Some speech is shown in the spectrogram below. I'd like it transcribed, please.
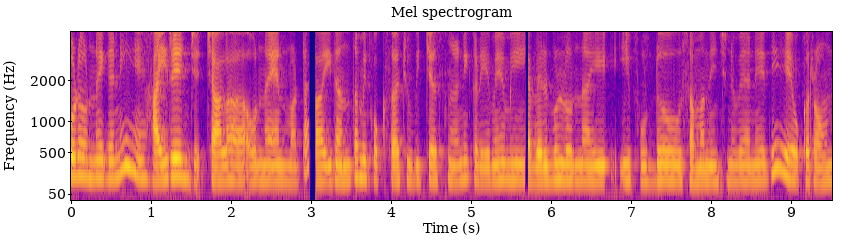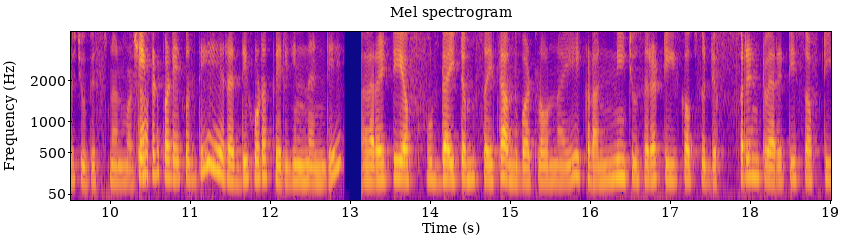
కూడా ఉన్నాయి కానీ హై రేంజ్ చాలా ఉన్నాయన్నమాట. ఇదంతా మీకు ఒకసారి చూపించేస్తున్నాను. ఇక్కడ ఏమేమి అవైలబుల్ ఉన్నాయి ఈ ఫుడ్ సంబంధించినవి అనేది ఒక రౌండ్ చూపిస్తున్నాను అనమాట ఇక్కడ పడే కొద్దీ రద్దీ కూడా పెరిగిందండి. వెరైటీ ఆఫ్ ఫుడ్ ఐటమ్స్ అయితే అందుబాటులో ఉన్నాయి. ఇక్కడ అన్ని చూసారా? Tea cups different varieties of tea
